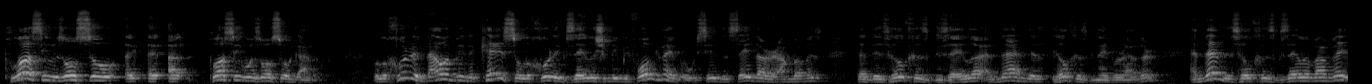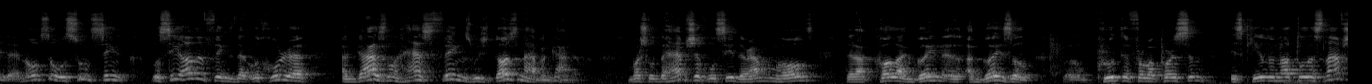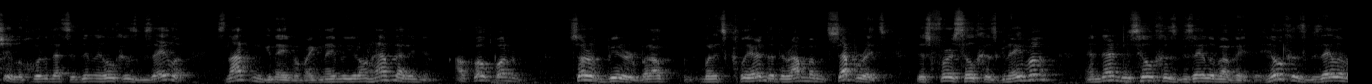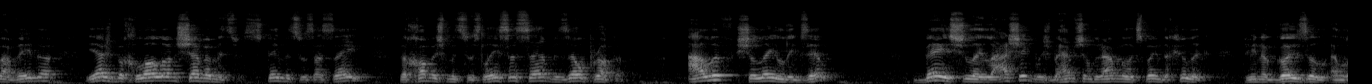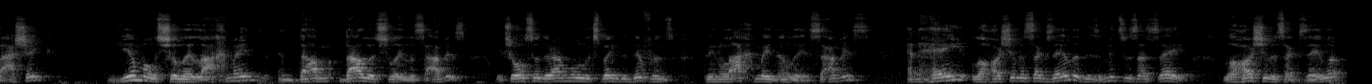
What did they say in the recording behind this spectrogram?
plus he was also a, a, a plus he was also a Ganef. But L'chur, if that would be the case, so L'chur Gzela should be before Gneva. We see the Seder Rambam is that there's Hilchas Gzela, and then there's Hilchas Gneva rather, and then there's Hilchas Gzela Vaveda. And also we'll soon see, we'll see other things that L'chura, a Gazlan has things which doesn't have a Ganef. Mashal Behemshech, we'll see the Rambam holds that a kol a goizel, uh, pruta from a person, is kilo not to nafshe. L'chura, that's a din Hilchas Gzela. It's not in Gneva. By Gneva, you don't have that in you. I'll call upon him. Sort of bitter, but but it's clear that the Rambam separates. this first Hilchas Gneva, and then this Hilchas Gzela Vaveda. Hilchas Gzela Vaveda, yesh bechlolon sheva mitzvahs. Shtei mitzvahs asay, v'chomesh mitzvahs leis aseh, v'zeu proton. Aleph, shalei ligzel, Beis shalei lashik, which behemshel the Rambam will explain the chilik between a goizel and lashik. Gimel shalei lachmed, and dalet shalei lesavis, which also the Rambam will explain the difference between lachmed and lesavis. And hey, lahoshev agzela, there's a mitzvah asay, lahoshev agzela,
